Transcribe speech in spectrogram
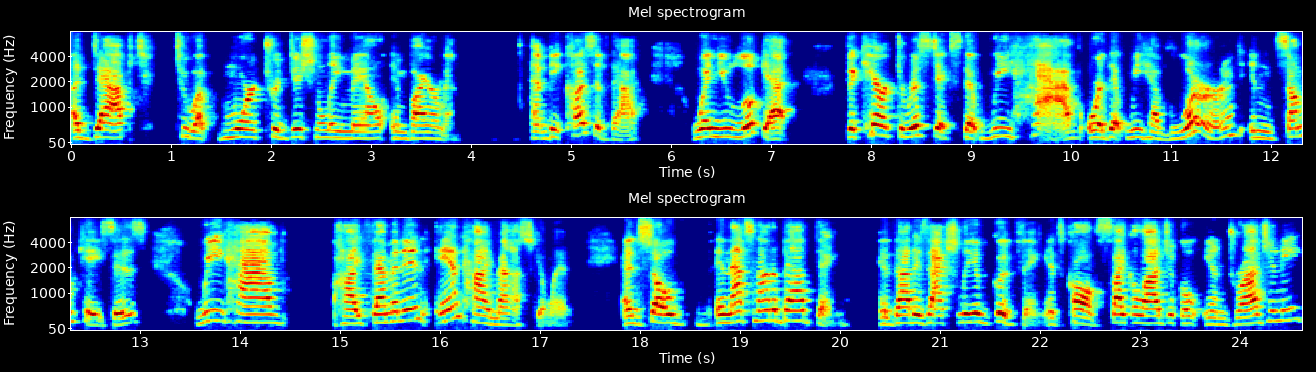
adapt to a more traditionally male environment and because of that, when you look at the characteristics that we have or that we have learned in some cases, we have high feminine and high masculine. And so, and that's not a bad thing. And that is actually a good thing. It's called psychological androgyny.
